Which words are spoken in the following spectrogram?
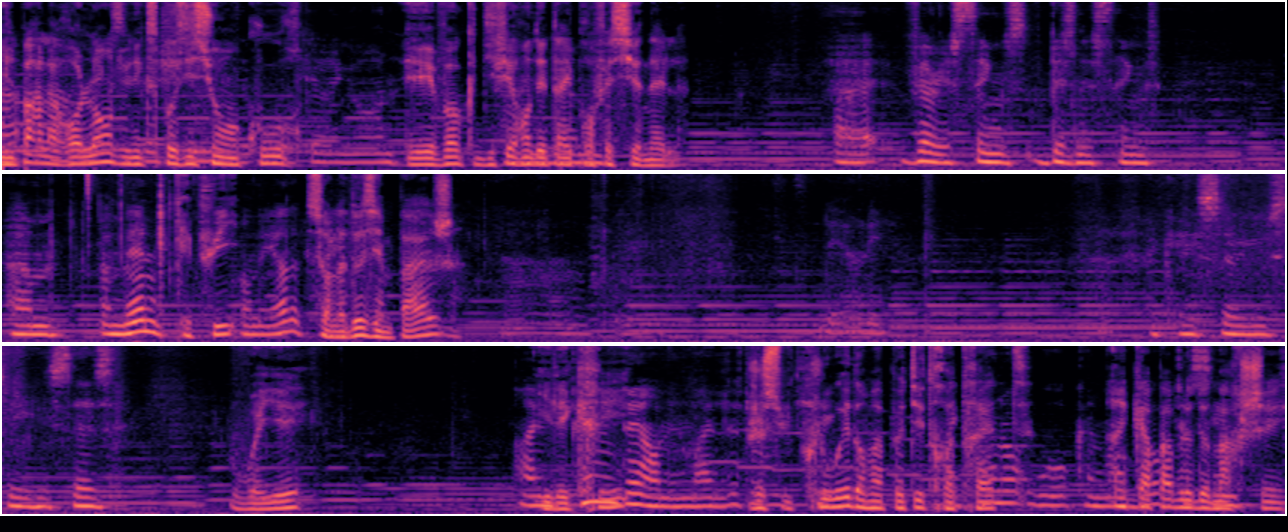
Il parle à Roland d'une exposition en cours et évoque différents détails professionnels. Et puis, sur la deuxième page, vous voyez, il écrit Je suis cloué dans ma petite retraite, incapable de marcher,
